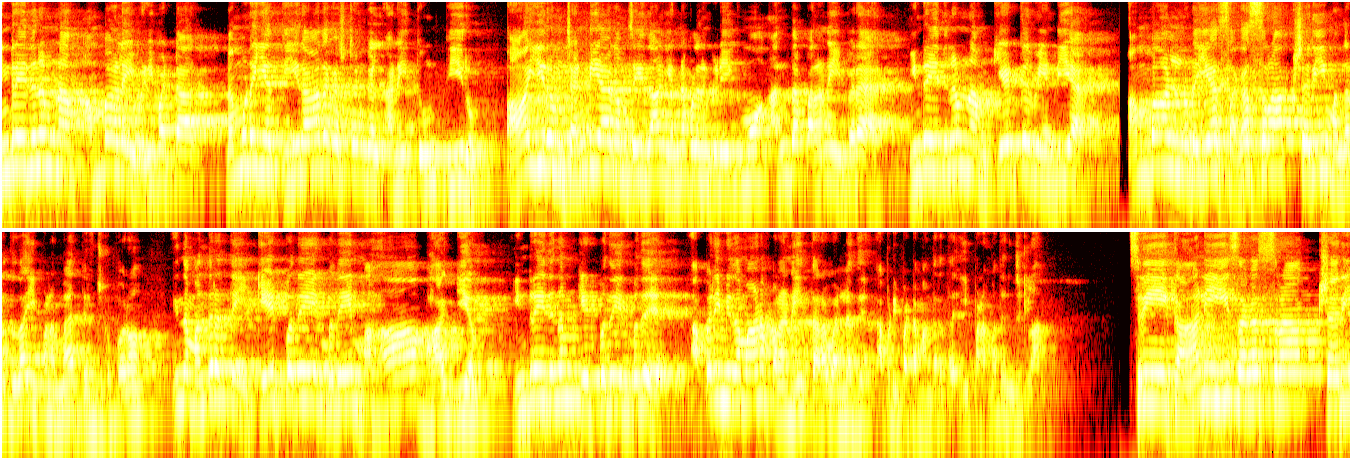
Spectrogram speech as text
இன்றைய தினம் நாம் அம்பாளை வழிபட்டால் நம்முடைய தீராத கஷ்டங்கள் அனைத்தும் தீரும். ஆயிரம் சண்டியாகம் செய்தால் என்ன பலன் கிடைக்குமோ அந்த பலனை பெற இன்றைய தினம் நாம் கேட்க வேண்டிய அம்பாளினுடைய சகசிராட்சரி மந்திரத்தை தான் இப்ப நம்ம தெரிஞ்சுக்க போறோம். இந்த மந்திரத்தை கேட்பதே என்பதே மகாபாகியம். இன்றைய தினம் கேட்பது என்பது அபரிமிதமான பலனை தரவல்லது. அப்படிப்பட்ட மந்திரத்தை இப்ப நம்ம தெரிஞ்சுக்கலாம். श्रीकाली सहस्राक्षरी।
